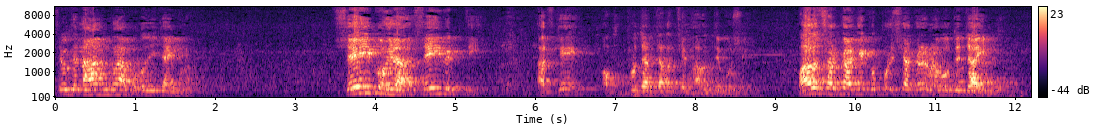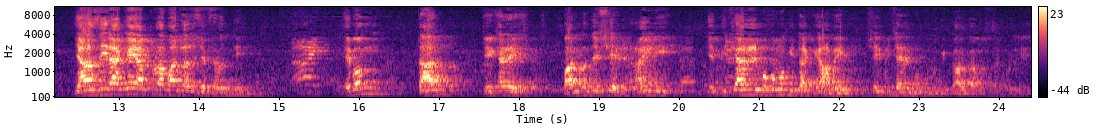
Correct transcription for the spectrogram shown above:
সে বলছে না আমি কোনো অ্যাপোলজি চাইব না। সেই মহিলা সেই ব্যক্তি আজকে অপপ্রচার চালাচ্ছে ভারতে বসে। ভারত সরকারকে খুব পরিষ্কার করে আমরা বলতে চাই যে হাসিনাকে আপনারা বাংলাদেশে ফেরত দিন। এবং তার যেখানে বাংলাদেশের আইনে যে বিচারের মুখোমুখি তাকে হবে, সেই বিচারের মুখোমুখি করার ব্যবস্থা করে দিন।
